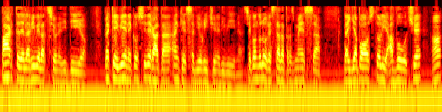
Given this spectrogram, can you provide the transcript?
parte della rivelazione di Dio, perché viene considerata anch'essa di origine divina. Secondo loro è stata trasmessa dagli Apostoli a voce no?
